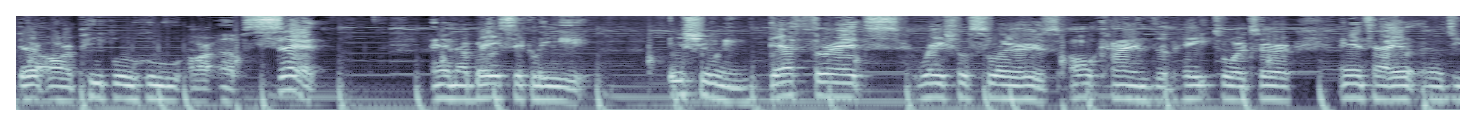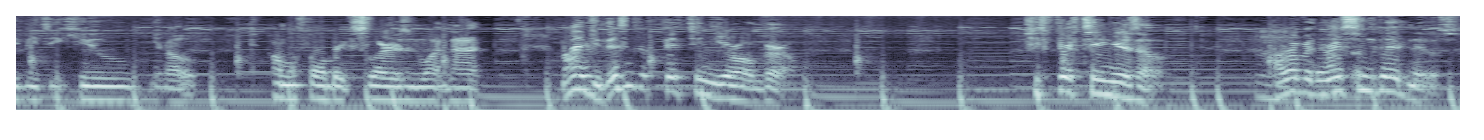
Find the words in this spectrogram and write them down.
there are people who are upset and are basically issuing death threats, racial slurs, all kinds of hate towards her, anti-LGBTQ, you know, homophobic slurs and whatnot. Mind you, this is a 15 year old girl. She's 15 years old. Mm-hmm. However, there is some good news.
